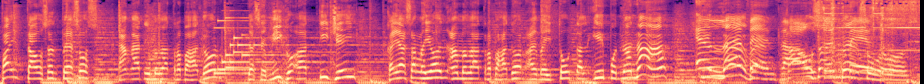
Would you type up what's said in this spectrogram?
5,000 pesos ang ating mga trabahador na si Migo at TJ. Kaya sa ngayon, ang mga trabahador ay may total ipon na na 11,000 pesos.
